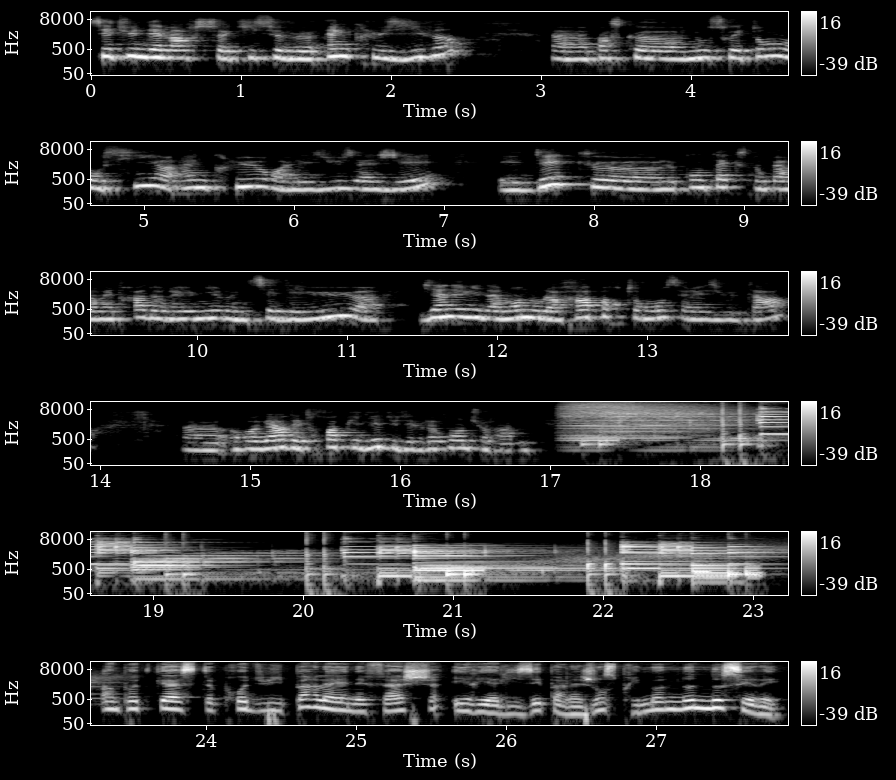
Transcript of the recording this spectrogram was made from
C'est une démarche qui se veut inclusive euh, parce que nous souhaitons aussi inclure les usagers et dès que le contexte nous permettra de réunir une CDU, euh, bien évidemment, nous leur rapporterons ces résultats euh, au regard des trois piliers du développement durable. Un podcast produit par la NFH et réalisé par l'agence Primum Non Nocere.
